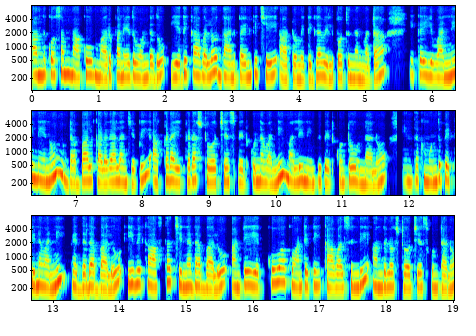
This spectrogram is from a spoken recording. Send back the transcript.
అందుకోసం నాకు మరుపు అనేది ఉండదు. ఏది కావాలో దానిపైనకి చేయి ఆటోమేటిక్గా వెళ్ళిపోతుంది అనమాట ఇక ఇవన్నీ నేను డబ్బాలు కడగాలని చెప్పి అక్కడ ఇక్కడ స్టోర్ చేసి పెట్టుకున్నవన్నీ మళ్ళీ నింపి పెట్టుకుంటూ ఉన్నాను. ఇంతకు ముందు పెట్టినవన్నీ పెద్ద డబ్బాలు. ఇవి కాస్త చిన్న డబ్బాలు. అంటే ఎక్కువ క్వాంటిటీ కావాల్సింది అందులో స్టోర్ చేసుకుంటాను.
